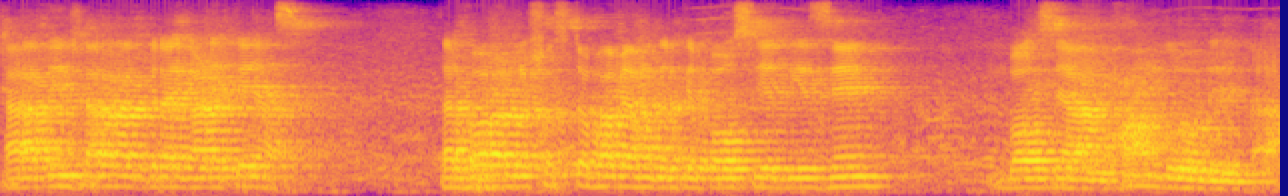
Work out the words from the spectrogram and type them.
সারাদিন, সারা রাত প্রায় গাড়িতে আসে। তারপর আল্লাহ সুস্থভাবে আমাদেরকে পৌঁছিয়ে দিয়েছেন বলছে, আলহামদুলিল্লাহ।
